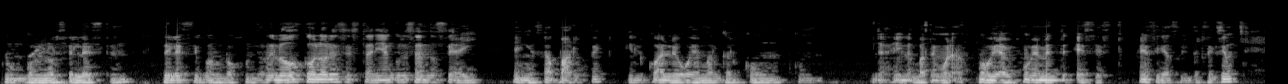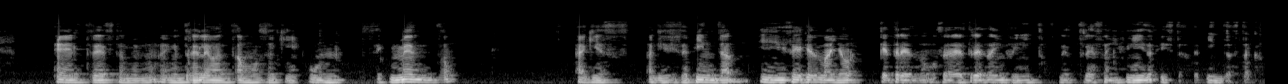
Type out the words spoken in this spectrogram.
con color celeste, celeste con rojo. Entonces los dos colores estarían cruzándose ahí en esa parte, el cual le voy a marcar con, con ya, en la parte morada. obviamente es esto, esa sería su intersección. El 3 también, En el 3 levantamos aquí un segmento. Aquí es aquí sí se pinta y dice que es mayor que 3, ¿no? O sea, de 3 a infinito, de 3 a infinito y está, se pinta hasta acá.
